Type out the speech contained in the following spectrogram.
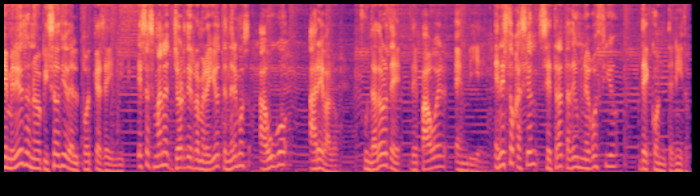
Bienvenidos a un nuevo episodio del podcast de INNIC. Esta semana Jordi Romero y yo tendremos a Hugo Arevalo, fundador de The Power MBA. En esta ocasión se trata de un negocio de contenido.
